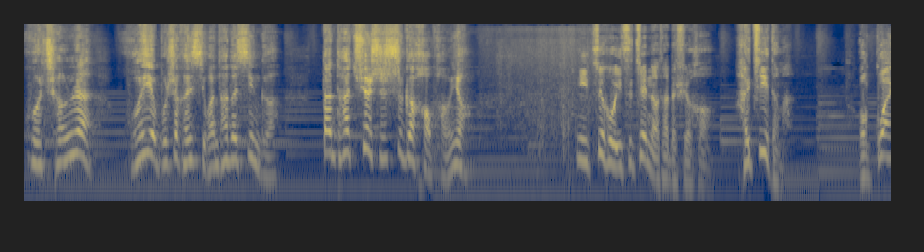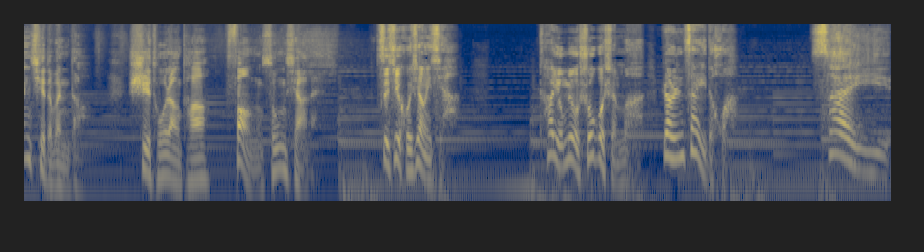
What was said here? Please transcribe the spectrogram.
我承认我也不是很喜欢他的性格，但他确实是个好朋友。你最后一次见到他的时候还记得吗？我关切的问道，试图让他放松下来。仔细回想一下，他有没有说过什么让人在意的话？在意？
